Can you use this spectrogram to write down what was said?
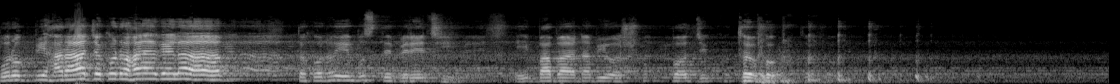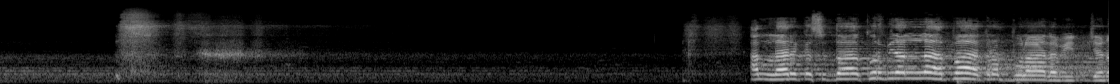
মুরব্বী হারা যখন হয়ে গেলাম তখন ওই বুঝতে পেরেছি, এই বাবা ও সম্পদ কত বড়। আল্লাহর কাছে দোয়া করবেন, আল্লাহ পাক রব্বুল আলামিন যেন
